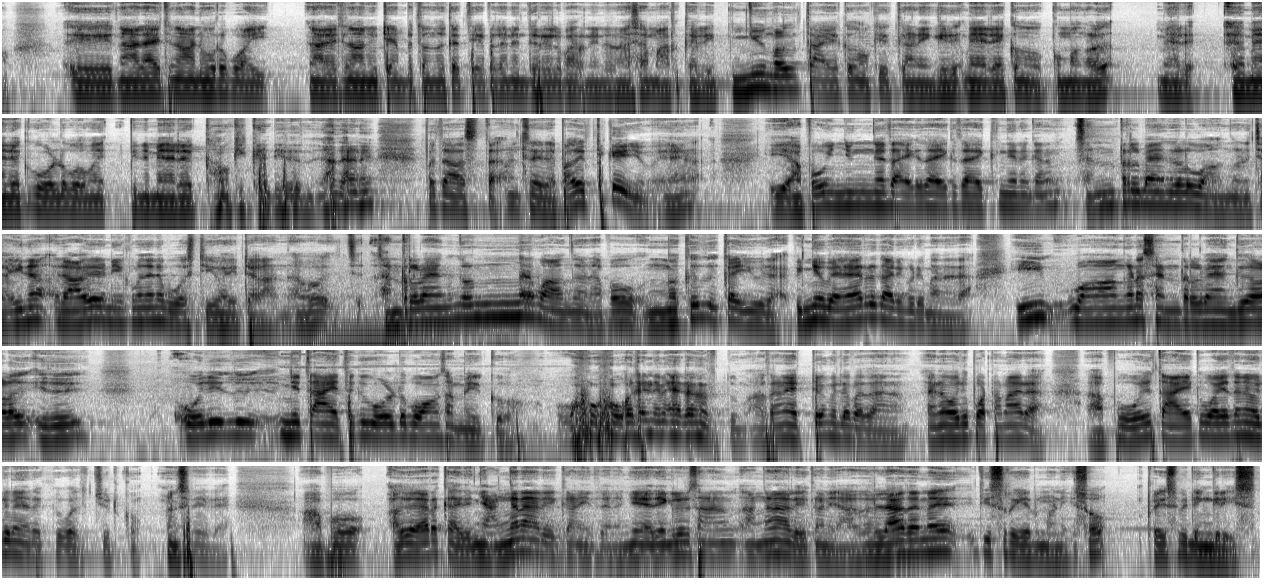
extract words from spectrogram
നാലായിരത്തി നാനൂറ് പോയി നാലായിരത്തി നാനൂറ്റി എൺപത്തൊന്നൊക്കെ എത്തിയപ്പോൾ തന്നെ ഇന്ത്യയിൽ പറഞ്ഞിട്ടുണ്ടായിരുന്നു പക്ഷേ മാർക്കറ്റ് ഇനി നിങ്ങൾ താഴേക്ക് നോക്കി നിൽക്കുകയാണെങ്കിൽ മേലേക്ക് നോക്കുമ്പോൾ നിങ്ങൾ മേലെ മേലേക്ക് ഗോൾഡ് പോകുമ്പോൾ പിന്നെ മേലേക്ക് നോക്കിക്കേണ്ടിയിരുന്നത് അതാണ് ഇപ്പോഴത്തെ അവസ്ഥ. മനസ്സിലായില്ല? അപ്പോൾ അത് എത്തിക്കഴിഞ്ഞു. ഈ അപ്പോൾ ഇങ്ങനെ തായ്ക്ക് തായ്ക്ക് തായ്ക്ക് ഇങ്ങനെ കാരണം സെൻട്രൽ ബാങ്കുകൾ വാങ്ങുകയാണ്. ചൈന രാവിലെ എണീക്കുമ്പോൾ തന്നെ പോസിറ്റീവായിട്ടാണ് കാണുന്നത് അപ്പോൾ സെൻട്രൽ ബാങ്കുകൾ ഇങ്ങനെ വാങ്ങുകയാണ്. അപ്പോൾ നിങ്ങൾക്ക് കഴിയൂല. പിന്നെ വേറൊരു കാര്യം കൂടി പറഞ്ഞില്ല ഈ വാങ്ങണ സെൻട്രൽ ബാങ്കുകൾ ഇത് ഒരു ഇത് ഇനി താഴത്തേക്ക് ഗോൾഡ് പോകാൻ സമ്മതിക്കുമോ ഓലെന്നെ മേലെ നിർത്തും. അതാണ് ഏറ്റവും വലിയ പ്രധാനം. കാരണം ഒരു പൊട്ടന്മാരാ. അപ്പോൾ ഒരു താഴേക്ക് പോയാൽ തന്നെ ഒരു മേലേക്ക് വലിച്ചെടുക്കും മനസ്സിലായില്ലേ? അപ്പോൾ അത് വേറെ കാര്യം. ഇനി അങ്ങനെ ആലോചിക്കുകയാണെങ്കിൽ തന്നെ ഇനി ഏതെങ്കിലും ഒരു സാധനം അങ്ങനെ ആലോചിക്കുകയാണെങ്കിൽ അതല്ലാതെ തന്നെ it is real money so price will increase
